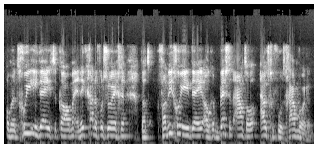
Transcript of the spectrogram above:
om met goede ideeën te komen. En ik ga ervoor zorgen dat van die goede ideeën ook best een aantal uitgevoerd gaan worden.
